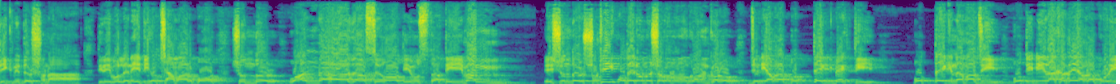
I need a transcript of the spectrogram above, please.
দিক নির্দেশনা। তিনি বললেন, এটি হচ্ছে আমার পথ। সুন্দর এই সুন্দর সঠিক পথের অনুসরণ, অনুকরণ করো, যেটি আমরা প্রত্যেক ব্যক্তি প্রত্যেক নামাজি প্রতিটি রাখাতেই আমরা পড়ি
